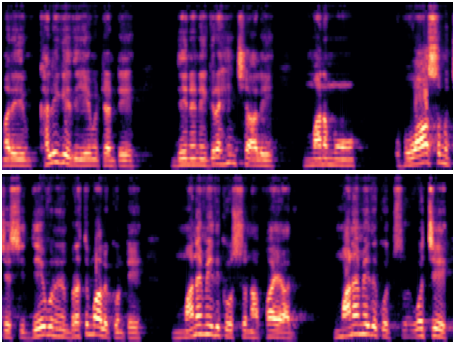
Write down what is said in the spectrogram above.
మరి కలిగేది ఏమిటంటే దీనిని గ్రహించాలి. మనము ఉపవాసము చేసి దేవుని బ్రతిమాలుకుంటే మన మీదకి వస్తున్న అపాయాలు మన మీదకు వచ్చి- వచ్చే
